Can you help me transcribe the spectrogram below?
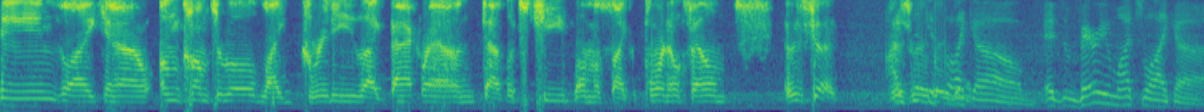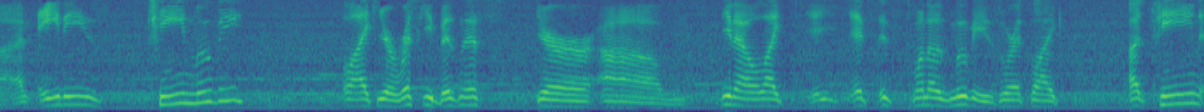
scenes, like, you know, uncomfortable, like, gritty, like, background that looks cheap, almost like a porno film. It was good. I think it's like good. um, it's very much like a, an '80s teen movie, like your risky business, your um, you know, like it's it's one of those movies where it's like a teen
